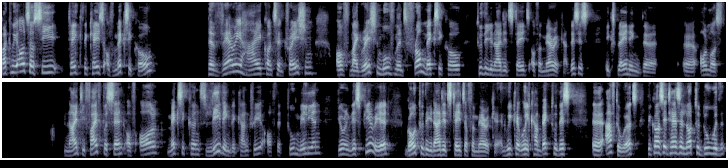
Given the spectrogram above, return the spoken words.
But we also see, take the case of Mexico, the very high concentration of migration movements from Mexico to the United States of America. This is explaining the uh, almost 95% of all Mexicans leaving the country of the 2 million during this period go to the United States of America. And we can, we'll come back to this uh, afterwards because it has a lot to do with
